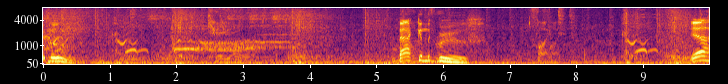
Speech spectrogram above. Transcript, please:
Good move. Back in the groove. Fight. Yeah.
